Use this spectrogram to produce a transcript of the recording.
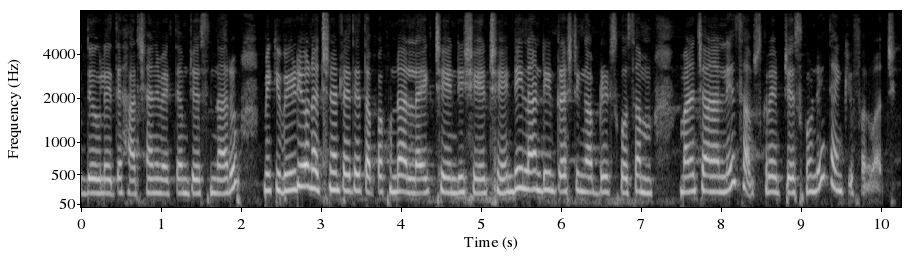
ఉద్యోగులు అయితే హర్షాన్ని వ్యక్తం చేస్తున్నారు. మీకు వీడియో నచ్చినట్లయితే తప్పకుండా లైక్ చేయండి షేర్ చేయండి. ఇలాంటి ఇంట్రెస్టింగ్ అప్డేట్స్ కోసం మన ఛానల్ని సబ్స్క్రైబ్ చేసుకోండి. Thank you for watching.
